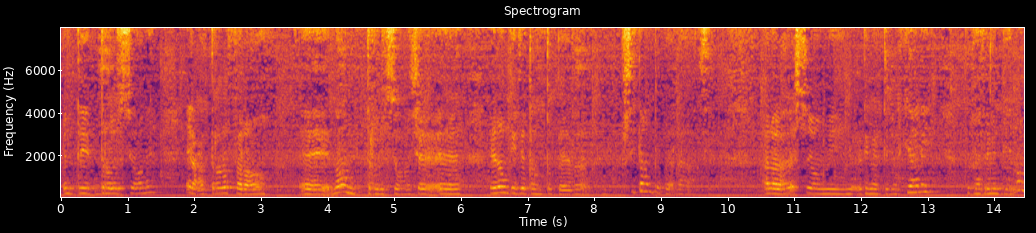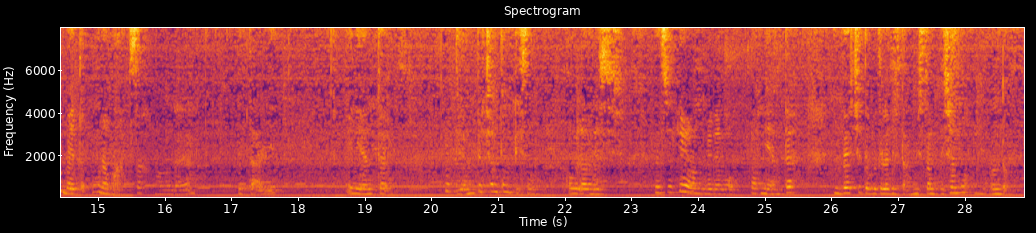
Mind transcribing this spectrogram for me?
di introduzione e l'altro lo farò eh, non introduzione cioè eh, era un video tanto per sì tanto per ragazzi allora adesso io mi rimetto gli occhiali perché altrimenti non vedo una mazza non dettagli. E niente. Oddio mi piacciono tantissimo come l'ho messi. Penso che io non vedevo per niente invece devo dire la verità mi stanno piacendo un mondo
